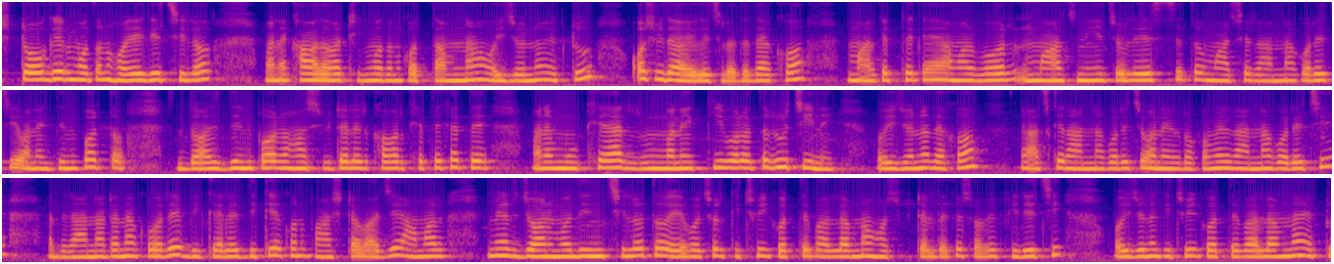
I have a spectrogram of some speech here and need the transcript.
স্ট্রোকের মতন হয়ে গেছিল। মানে খাওয়া দাওয়া ঠিক মতন করতাম না, ওই জন্য একটু অসুবিধা হয়ে গেছিল। তো দেখো, মার্কেট থেকে আমার বর মাছ নিয়ে চলে এসছে, তো মাছের রান্না করেছি অনেক দিন পর তো। দশ দিন পর হসপিটালের খাবার খেতে খেতে মানে মুখে আর মানে কি তো রুচি নেই। ওই জন্য দেখো আজকে রান্না করেছি, অনেক রকমের রান্না করেছি। রান্না টান্না করে বিকালের দিকে এখন পাঁচটা বাজে, আমার মেয়ের জন্মদিন ছিল তো এবছর কিছুই করতে পারলাম না, হসপিটাল থেকে সবে ফিরেছি, ওই জন্য কিছুই করতে পারলাম না। একটু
